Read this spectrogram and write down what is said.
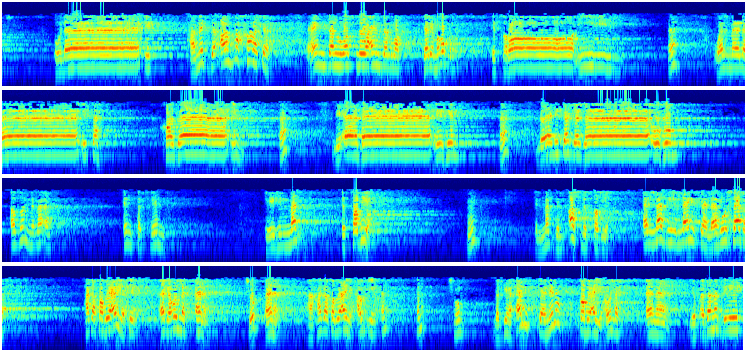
أولئك همد أربع حركات عند الوصل وعند الوصل كلمة أخرى إسرائيل ها؟ والملائكة. خزائن ها؟ لآبائهم ها؟ ذلك جزاؤهم. أظن بقى أنت فهمت إيه المد الطبيعي المد الأصل الطبيعي الذي ليس له سبب. حاجة طبيعية كده. أجي أقول لك أنا. شوف أنا. حاجة طبيعية. حاول إيه؟ أنا أنا. مش ممكن بديها ألف كاملة طبيعية. أقول لك أنا. يبقى ده مد إيه؟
